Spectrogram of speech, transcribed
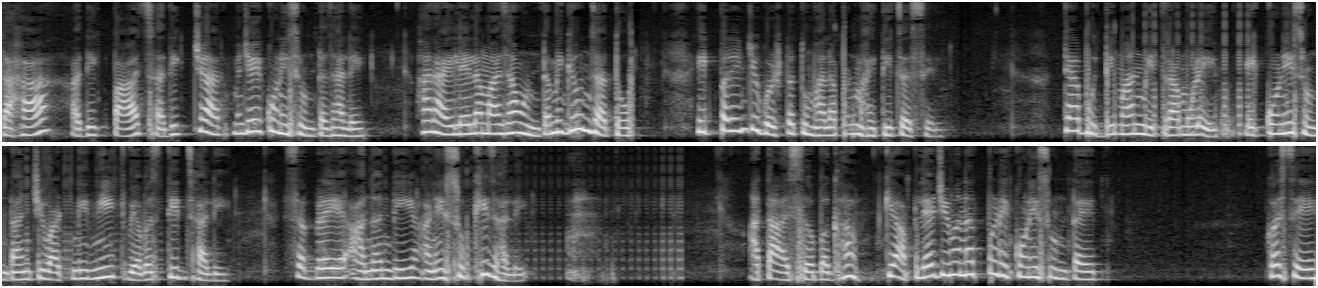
दहा अधिक पाच अधिक चार म्हणजे एकोणीस उंट झाले. हा राहिलेला माझा उंट मी घेऊन जातो. इथपर्यंतची गोष्ट तुम्हाला पण माहितीच असेल. त्या बुद्धिमान मित्रामुळे एकोणीस उंटांची वाटणी नीट व्यवस्थित झाली. सगळे आनंदी आणि सुखी झाले. आता असं बघा की आपल्या जीवनात पण एकोणीस उंट आहेत. कसे?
